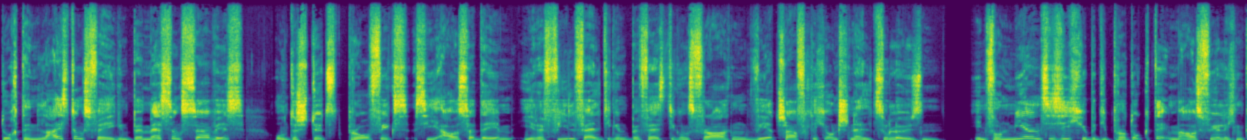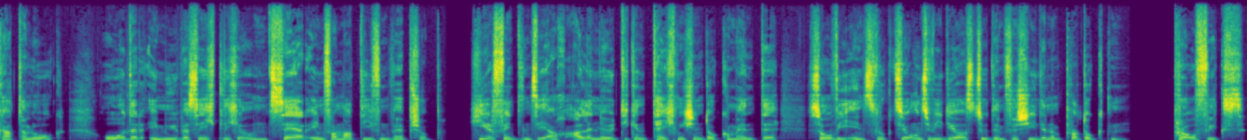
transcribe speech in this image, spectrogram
Durch den leistungsfähigen Bemessungsservice unterstützt Profix Sie außerdem, Ihre vielfältigen Befestigungsfragen wirtschaftlich und schnell zu lösen. Informieren Sie sich über die Produkte im ausführlichen Katalog oder im übersichtlichen und sehr informativen Webshop. Hier finden Sie auch alle nötigen technischen Dokumente sowie Instruktionsvideos zu den verschiedenen Produkten. Profix,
